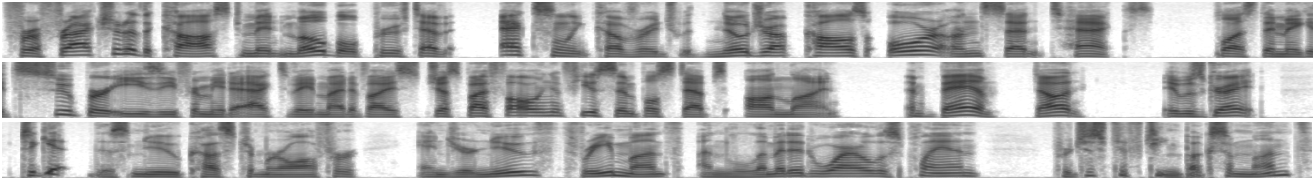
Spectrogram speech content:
For a fraction of the cost, Mint Mobile proved to have excellent coverage with no drop calls or unsent texts. Plus, they make it super easy for me to activate my device just by following a few simple steps online. And bam, done. It was great. To get this new customer offer and your new three-month unlimited wireless plan for just 15 bucks a month,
